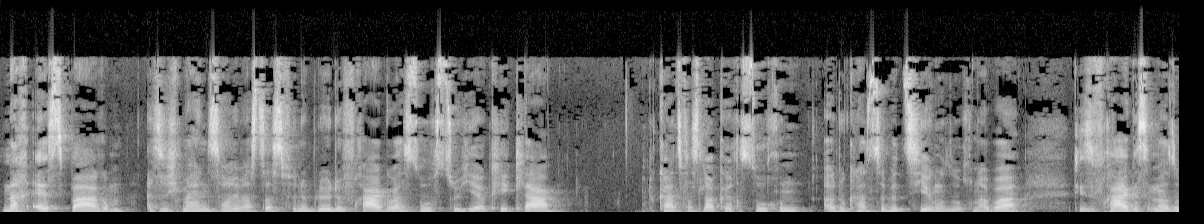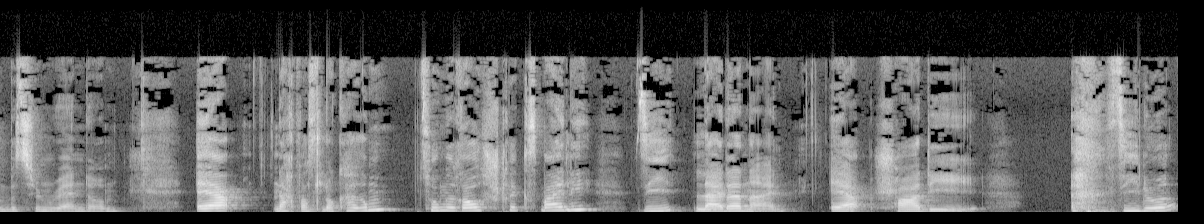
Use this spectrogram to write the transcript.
nach Essbarem. Also ich meine, sorry, was ist das für eine blöde Frage. Was suchst du hier? Okay, klar. Du kannst was Lockeres suchen, aber du kannst eine Beziehung suchen. Aber diese Frage ist immer so ein bisschen random. Er nach was Lockerem, Zunge rausstreck, Smiley. Sie leider nein. Er schade. Sie nur,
